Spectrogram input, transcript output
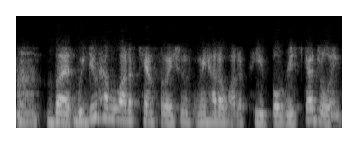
Um, but we do have a lot of cancellations and we had a lot of people rescheduling.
